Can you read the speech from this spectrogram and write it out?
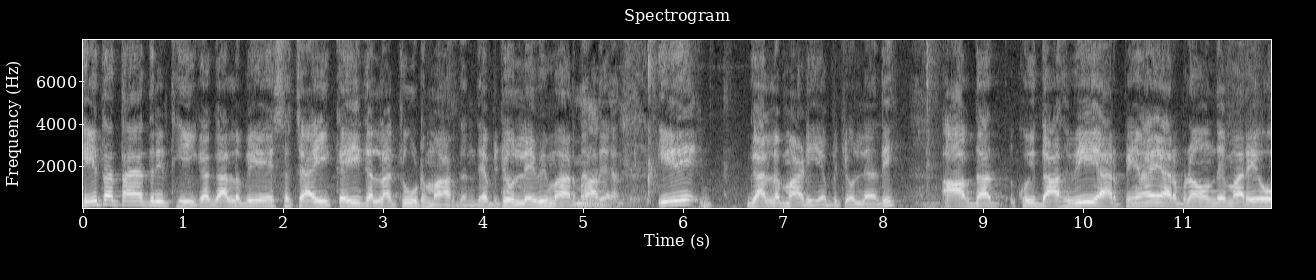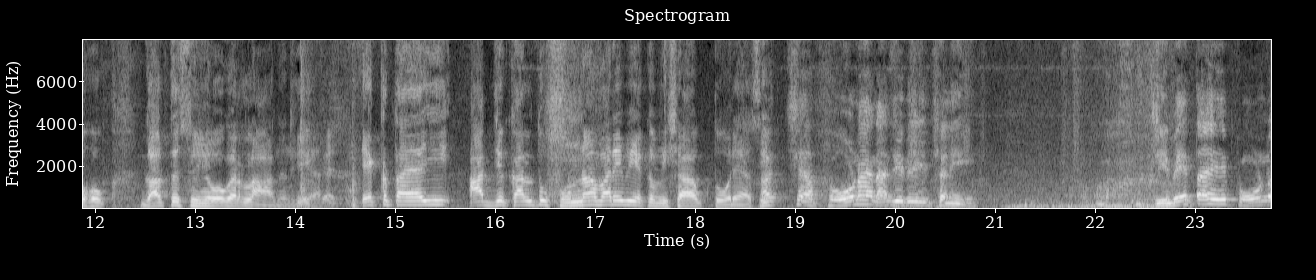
ਇਹ ਤਾਂ ਤਾਇਆ ਤੇਰੀ ਠੀਕ ਆ ਗੱਲ ਵੀ ਇਹ ਸਚਾਈ ਕਈ ਗੱਲਾਂ ਝੂਠ ਮਾਰ ਦਿੰਦੇ ਆ ਵਿਚੋਲੇ ਵੀ ਮਾਰ ਮਾਰ ਦਿੰਦੇ ਆ। ਇਹ ਗੱਲ ਮਾੜੀ ਆ ਵਿਚੋਲਿਆਂ ਦੀ। ਆਪਦਾ ਕੋਈ 10 20000 50000 ਬਣਾਉਣ ਦੇ ਮਾਰੇ ਉਹ ਗਲਤ ਸੰਯੋਗ ਰਲਾ ਦਿੰਦੇ ਆ। ਹੈ ਇੱਕ ਤਾਇਆ ਜੀ ਅੱਜ ਕੱਲ ਤੂੰ ਫੋਨਾਂ ਬਾਰੇ ਵੀ ਇੱਕ ਵਿਸ਼ਾ ਤੋਰਿਆ ਸੀ। ਅੱਛਾ ਫੋਨ ਹੈ ਨਾ ਜਿਹੜੇ ਸ਼ਨੀ ਜਿਵੇਂ ਤਾਂ ਇਹ ਫੋਨ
